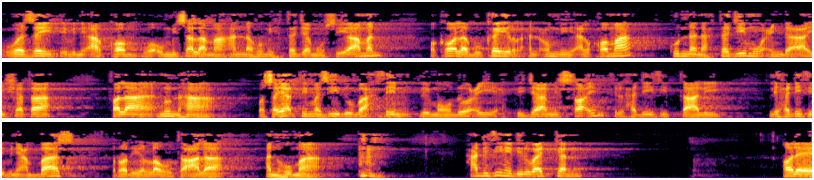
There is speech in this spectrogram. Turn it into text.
wa Zaid ibn Arqam wa Ummi Salamah annahum ihtajamu siyaman wa qala Bukair an Ummi Alqamah kunna nahtajimu inda Aisyata fala nunha wa sayati mazidu bahthin li mawdu'i ihtijami as-sa'im fil hadits tali li hadits Ibnu Abbas radhiyallahu taala anhuma. hadis ini diriwayatkan oleh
